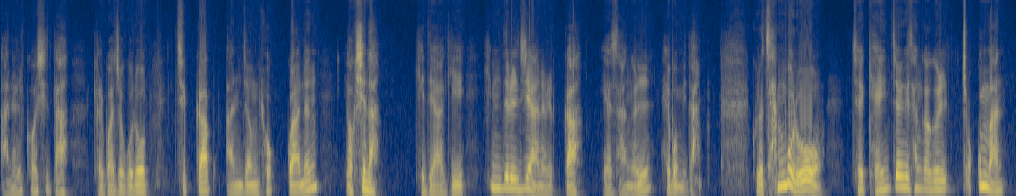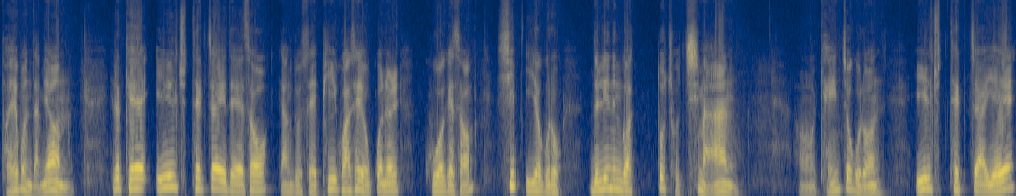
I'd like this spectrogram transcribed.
않을 것이다. 결과적으로 집값 안정 효과는 역시나 기대하기 힘들지 않을까 예상을 해봅니다. 그리고 참고로 제 개인적인 생각을 조금만 더 해본다면 이렇게 1주택자에 대해서 양도세 비과세 요건을 9억에서 12억으로 늘리는 것도 좋지만 어, 개인적으로는 1주택자의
